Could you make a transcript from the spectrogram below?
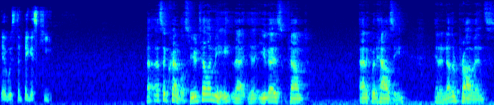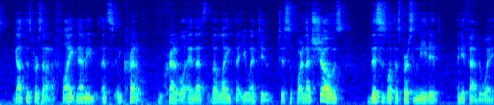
it was the biggest key. That's incredible. So you're telling me that you guys found adequate housing in another province, got this person on a flight. I mean, that's incredible, incredible, and that's the length that you went to to support, and that shows this is what this person needed, and you found a way.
